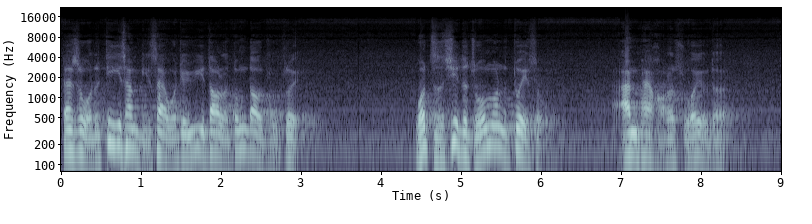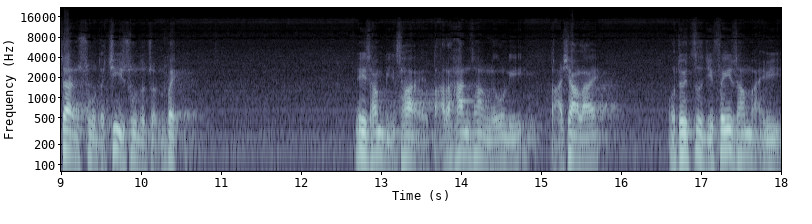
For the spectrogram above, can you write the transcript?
但是我的第一场比赛，我就遇到了东道主队。我仔细的琢磨了对手，安排好了所有的战术的技术的准备。那场比赛打得酣畅淋漓，打下来，我对自己非常满意。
